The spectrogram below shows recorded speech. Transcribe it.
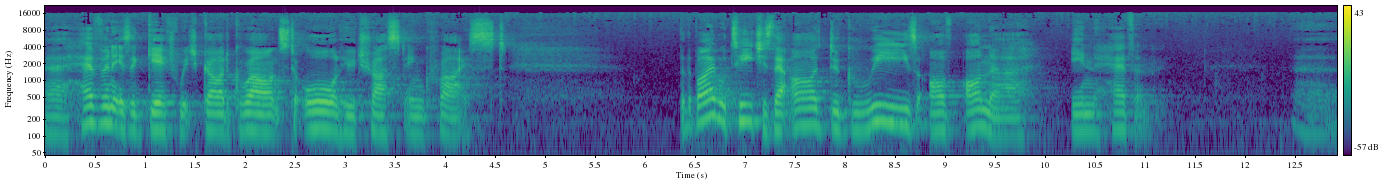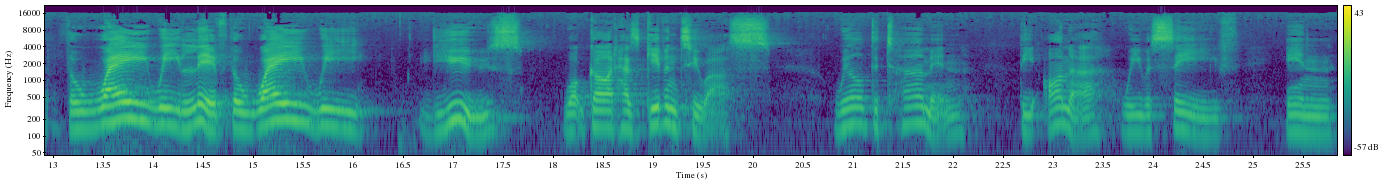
Uh, heaven is a gift which God grants to all who trust in Christ. But the Bible teaches there are degrees of honour in heaven the way we live, the way we use what God has given to us, will determine the honor we receive in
